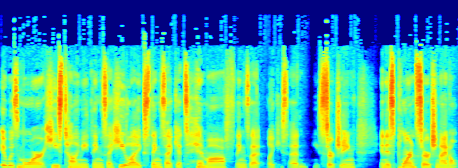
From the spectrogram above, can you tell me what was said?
It was more he's telling me things that he likes, things that gets him off, things that like he said, he's searching in his porn search and I don't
